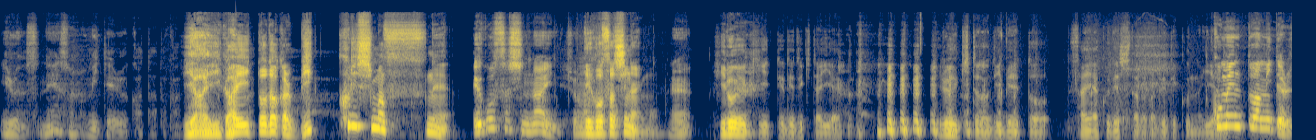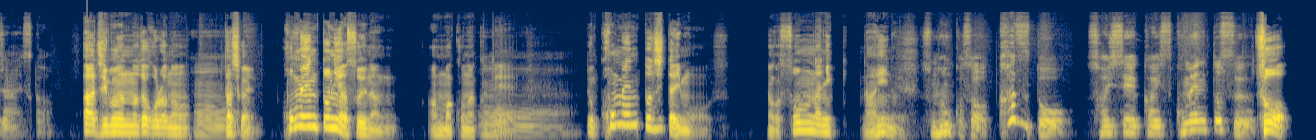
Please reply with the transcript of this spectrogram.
いるんですね、その見てる方とか。いや、意外とだからびっくりしますね。エゴサしないんでしょ？エゴサしないもん。ね。ひろゆきって出てきたら嫌やから。ひろゆきとのディベート最悪でしたとか出てくるの嫌コメントは見てるじゃないですか。あ、自分のところの、うん。確かに。コメントにはそういうのあんま来なくて。うん。でもコメント自体も、なんかそんなにないのよ。そうなんかさ数と再生回数コメント数。そ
